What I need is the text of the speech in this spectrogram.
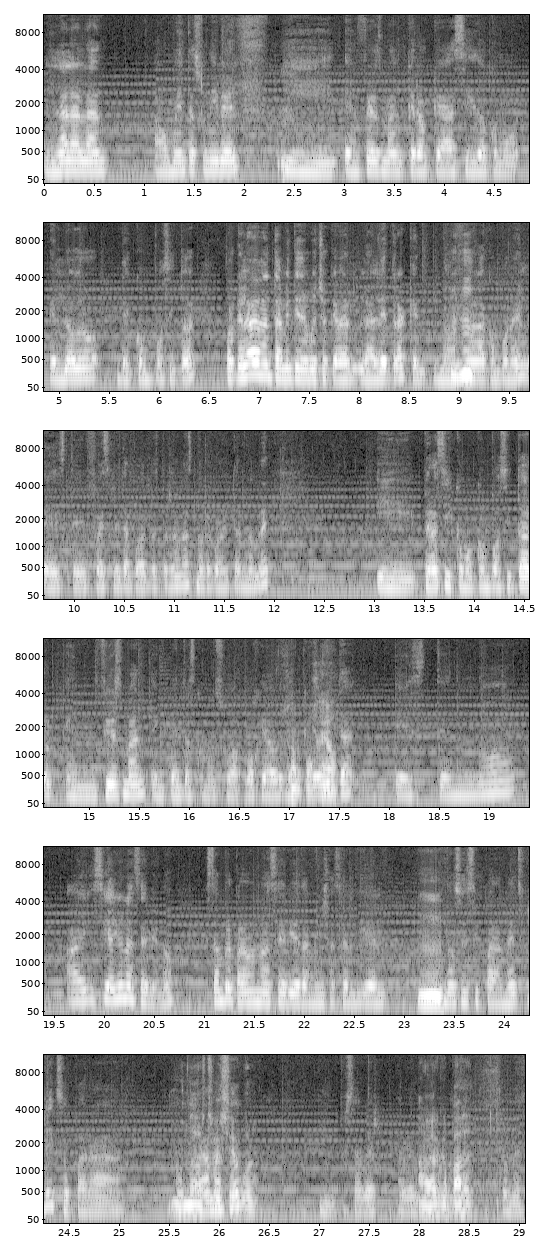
En La La Land aumenta su nivel y en First Man creo que ha sido como el logro de compositor, porque La La Land también tiene mucho que ver la letra que no, no la compone él, este, fue escrita por otras personas, no recuerdo el nombre. Y, pero sí, como compositor en First Man encuentras como su apogeo. Su apogeo. ahorita este, no hay, sí hay una serie, ¿no? Están preparando una serie también Chazelle y él, Mm, no sé si para Netflix o para no o para estoy Amazon. seguro. y pues a ver, a ver, A ver qué pasa. con eso.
